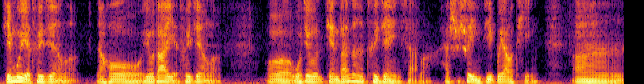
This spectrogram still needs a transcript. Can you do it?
节目也推荐了，然后犹大也推荐了。呃，我就简单的推荐一下吧，还是摄影机不要停。嗯，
